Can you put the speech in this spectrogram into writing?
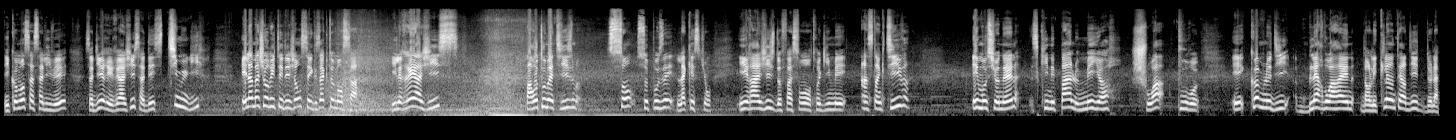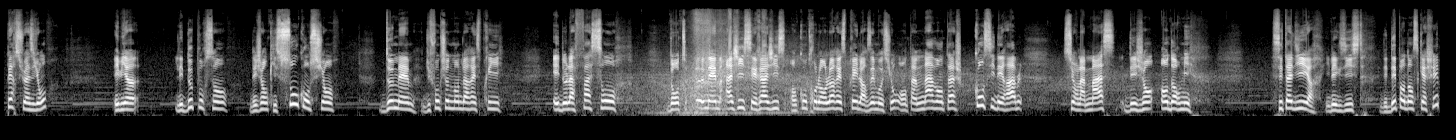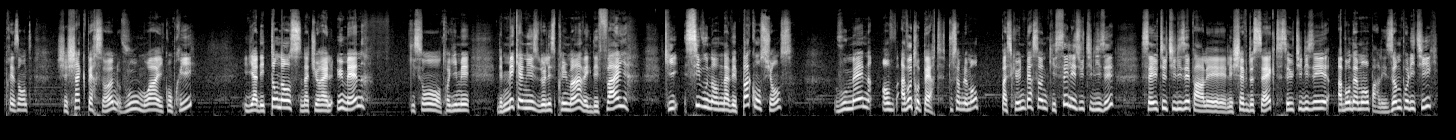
ils commencent à saliver, c'est-à-dire ils réagissent à des stimuli. Et la majorité des gens, c'est exactement ça. Ils réagissent par automatisme sans se poser la question. Ils réagissent de façon entre guillemets instinctive, émotionnelle, ce qui n'est pas le meilleur choix pour eux. Et comme le dit Blair Warren dans les clés interdites de la persuasion, eh bien, les 2% des gens qui sont conscients d'eux-mêmes, du fonctionnement de leur esprit et de la façon dont eux-mêmes agissent et réagissent en contrôlant leur esprit et leurs émotions ont un avantage considérable sur la masse des gens endormis. C'est-à-dire, il existe des dépendances cachées présentes chez chaque personne, vous, moi y compris. Il y a des tendances naturelles humaines qui sont, entre guillemets, des mécanismes de l'esprit humain avec des failles qui, si vous n'en avez pas conscience, vous mènent à votre perte. Tout simplement parce qu'une personne qui sait les utiliser c'est utilisé par les, chefs de secte, c'est utilisé abondamment par les hommes politiques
